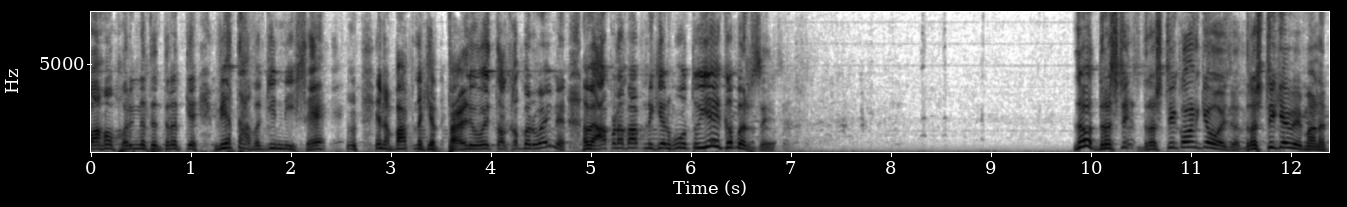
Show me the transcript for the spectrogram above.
વાહો ફરી નથી તરત કે, વેતા વગીરની છે? એના બાપને ઘેર પાળ્યું હોય તો ખબર હોય ને? હવે આપણા બાપને ઘેર હું તું એ ખબર છે? જો, દ્રષ્ટિ, દ્રષ્ટિકોણ કેવો હોય છે? દ્રષ્ટિ કેવી માણસ?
